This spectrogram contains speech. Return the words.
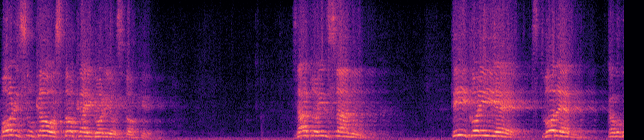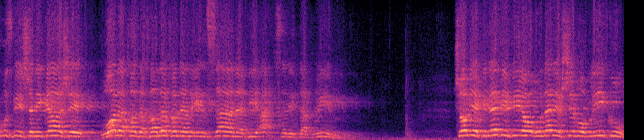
Oni su kao stoka i gori od stoke. Zato insanu, ti koji je stvoren, kako uzmišljeni kaže, وَلَقَدْ خَلَقَنَ الْإِنسَانَ فِي أَحْسَنِ تَقْوِيمِ Čovjek ne bi bio u najljepšem obliku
